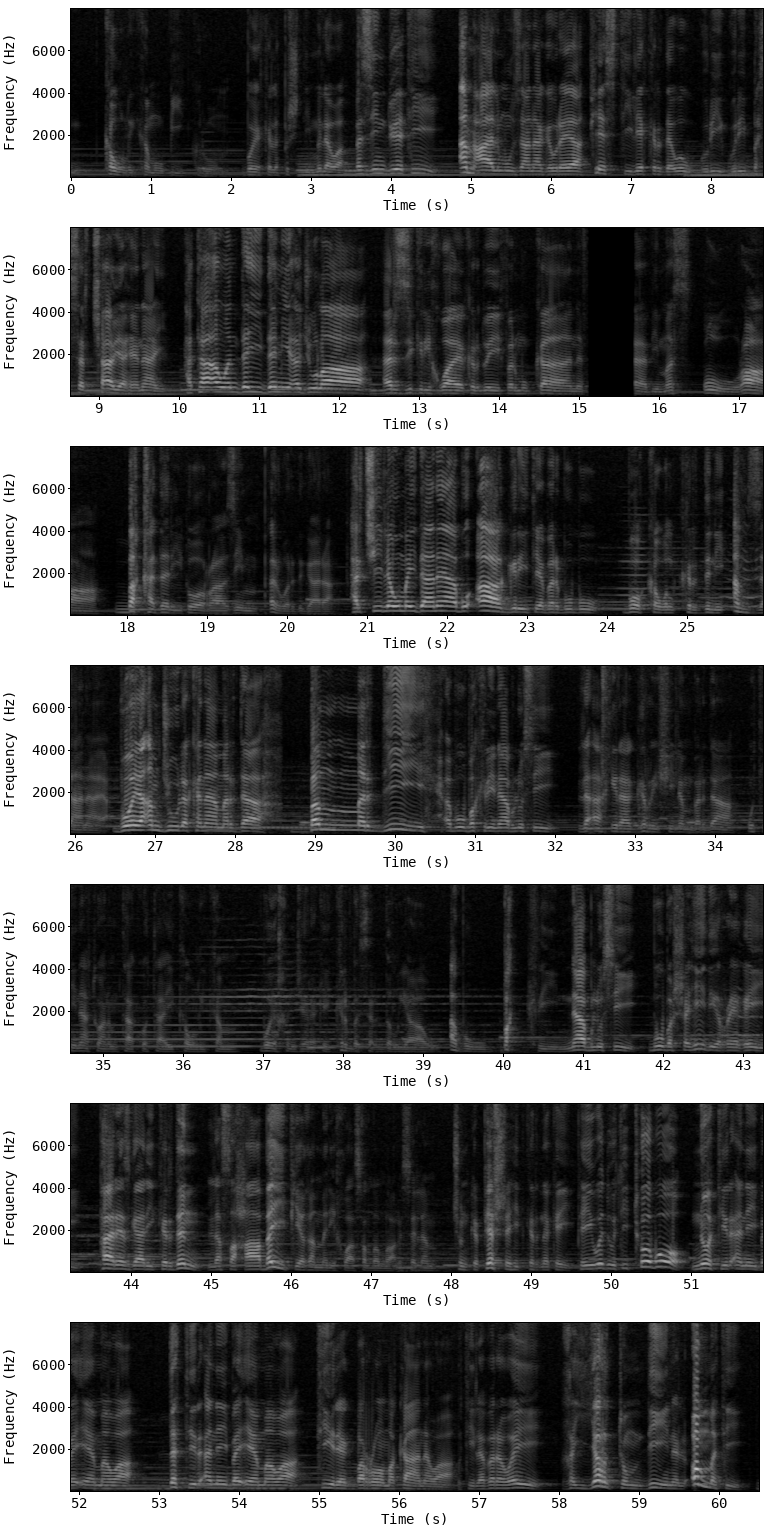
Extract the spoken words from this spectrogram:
کەوڵی کەم و بیکرووم بۆیە کە لە پشتی ملەوە بە زیندوێتی ئەم عالم و زانا گەورەیە پێستی لێ کردەوە و گوری گوری بە سەر چاویا هێنای هەتا ئەوەندەی دەمی ئەجووڵا هەر زیکری خوایە کردووی فەرموو کان بی مەسطورا بەقەدەری تۆ ڕازیم پەروەردگارا. هەرچی لەو مەیدانەیا بوو ئاگری تێبەر بوو بوو بۆ کەوڵ کردنی ئەم زانایە بۆیە ئەم جوولەکە نامەردە بەم مەردی ئەبوو بەکری نابلوسی لە ئاخیرا گڕیشی لەم بەردا وتی ناتوانم تا کۆتایی کەوڵی کەم بۆیە خنجێرەکەی کرد بەسەر دڵیا و ئەبوو بەکری نابلوسی بوو بە شەهیدی ڕێگەی پارێزگاریکردن لە سەحابەی پێغەمبەری خوا صلی اللە علیە وسلم، چونکە پێش شەهیدکردنەکەی پێی وت وتی تۆ بۆ نۆ تیر ئەنێی بە ئێمەوە دە تیر ئەنێی بە ئێمەوە تیرێک بە ڕۆمەکانەوە وتی لەبەرئەوەی غیرتم دین الامە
